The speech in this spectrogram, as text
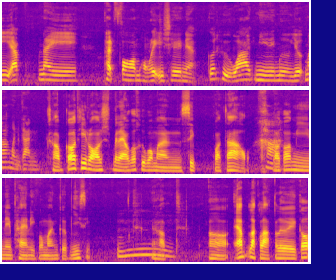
D app ในแพลตฟอร์มของ r a y Chain เนี่ย ก็ถือว่ามีในมือเยอะมากเหมือนกัน ครับ ก็ที่รอนช์ไปแล้วก็คือประมาณ 10 กว่าเจ้า ค่ะแล้วก็มีในแพลนอีกประมาณเกือบอืมนะครับ20เอ่อ แอปหลักๆ เลยก็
